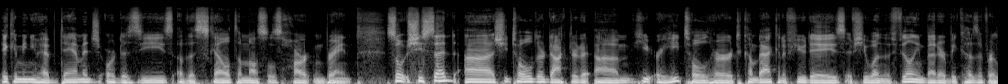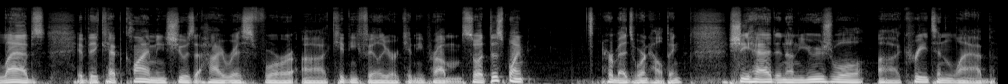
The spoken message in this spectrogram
it can mean you have damage or disease of the skeletal muscles, heart, and brain. So she said, uh, she told her doctor, to, um, he, or he told her to come back in a few days if she wasn't feeling better because of her labs. If they kept climbing, she was at high risk for uh, kidney failure or kidney problems. So at this point, her meds weren't helping. She had an unusual uh, creatine lab,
